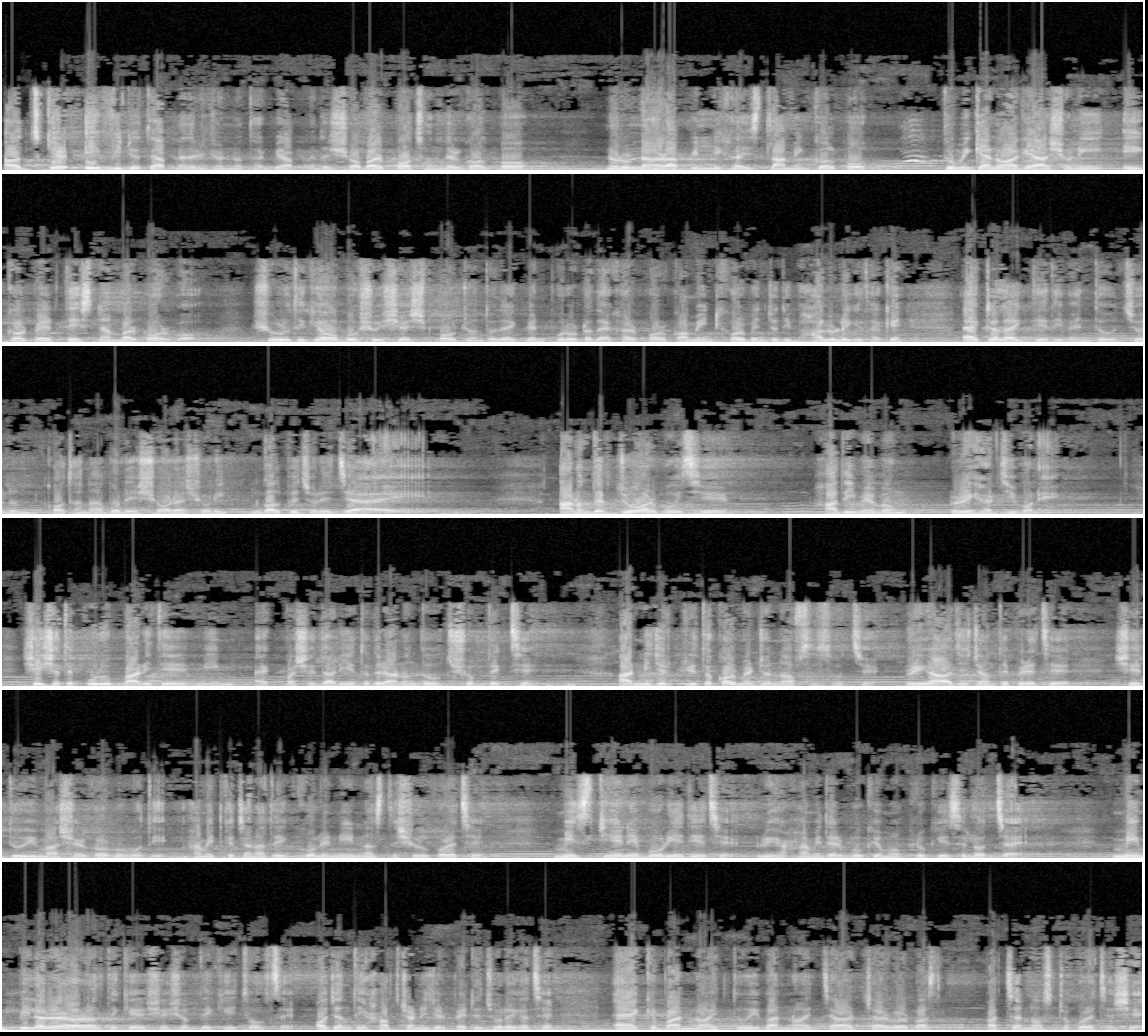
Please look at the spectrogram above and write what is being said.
আজকের এই ভিডিওতে আপনাদের জন্য থাকবে আপনাদের সবার পছন্দের গল্প। নুরুন্নাহ রাপির লেখা ইসলামিক গল্প। তুমি কেন আগে আসনি? এই গল্পের তেইশ নাম্বার পর্ব। শুরু থেকে অবশ্যই শেষ পর্যন্ত দেখবেন, পুরোটা দেখার পর কমেন্ট করবেন, যদি ভালো লেগে থাকে, একটা লাইক দিয়ে দিবেন। তো চলুন, কথা না বলে সরাসরি গল্পে চলে যায় আনন্দের জোয়ার বইছে হাদিম এবং রেহার জীবনে। সেই সাথে পুরো বাড়িতে মিম একপাশে দাঁড়িয়ে তাদের আনন্দ উৎসব দেখছে আর নিজের কৃতকর্মের জন্য আফসোস হচ্ছে। রিহা আজই জানতে পেরেছে সে দুই মাসের গর্ভবতী। হামিদকে জানাতে কোলে নিয়ে নাচতে শুরু করেছে। মিষ্টি এনে বড়িয়ে দিয়েছে। রিহা হামিদের বুকে মুখ লুকিয়েছে লজ্জায়। মিম পিলারের আড়াল থেকে সেসব দেখেই চলছে। অজান্তে হাতটা নিজের পেটে চলে গেছে। একবার নয় দুইবার নয়, চার, চারবার বাচ্চা নষ্ট করেছে সে।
